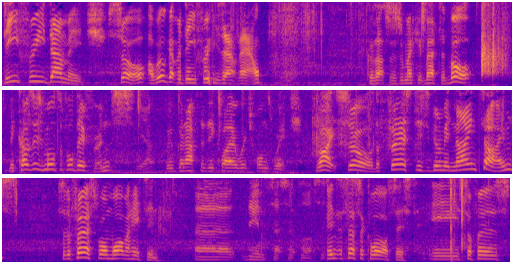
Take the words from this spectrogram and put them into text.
D3 damage. So, I will get the D3s out now. Because that's just to make it better. But, because there's multiple difference, Yeah. we're going to have to declare which one's which. Right, so the first is going to be nine times. So the first one, what am I hitting? Uh, the intercessor closest. Intercessor closest. He suffers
